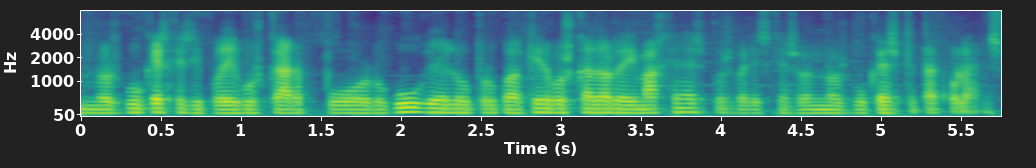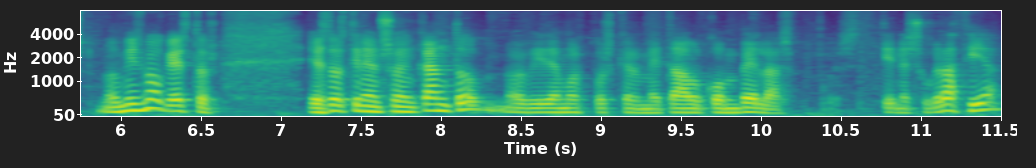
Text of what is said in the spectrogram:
unos buques que si podéis buscar por Google o por cualquier buscador de imágenes, pues veréis que son unos buques espectaculares. Lo mismo que estos. Estos tienen su encanto, no olvidemos pues que el metal con velas pues tiene su gracia,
